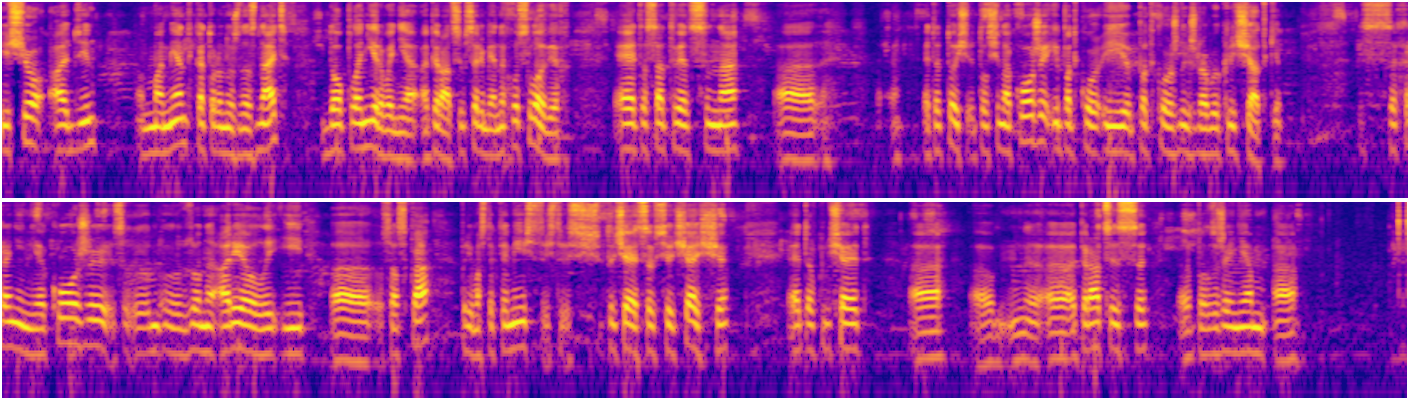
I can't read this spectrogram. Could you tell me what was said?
Еще один момент, который нужно знать до планирования операции в современных условиях. Это, соответственно, э, это толщина кожи и, подко и подкожных жировой клетчатки. Сохранение кожи, э, зоны ореолы и э, соска при мастектомии встречается все чаще. Это включает операции с продолжением э,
